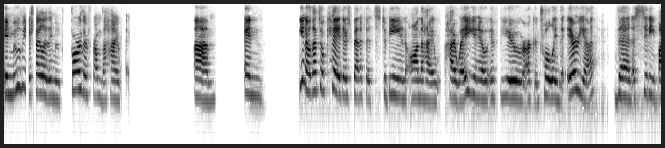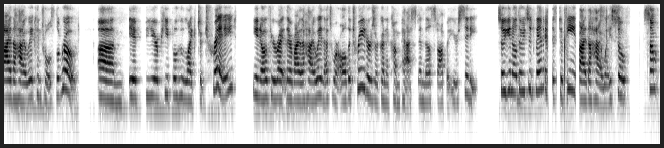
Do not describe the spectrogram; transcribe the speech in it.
in moving to Shiloh, they moved farther from the highway. Um, and you know that's okay. There's benefits to being on the high, highway. You know, if you are controlling the area, then a city by the highway controls the road. Um, if you're people who like to trade, you know, if you're right there by the highway, that's where all the traders are going to come past and they'll stop at your city. So, you know, there's advantages to being by the highway. So some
